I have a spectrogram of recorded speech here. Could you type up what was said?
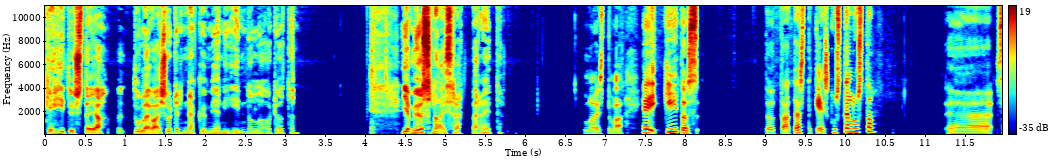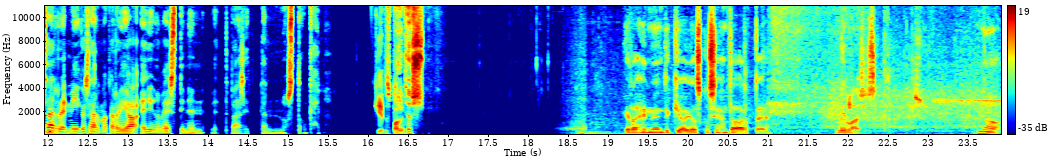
kehitystä ja tulevaisuuden näkymiä niin innolla odotan. Ja myös naisräppäreitä. Loistavaa. Hei, kiitos tota, tästä keskustelusta. Öö, Särre, Miika Särmäkari ja Elina Vestinen, että pääsit tänne nostoon käymään. Kiitos paljon. Kiitos. Eläinmyyntikin on joskus ihan tarpeen. Millaisessa tilanteessa? No,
